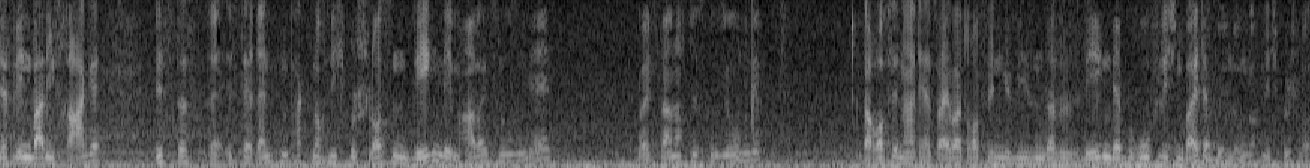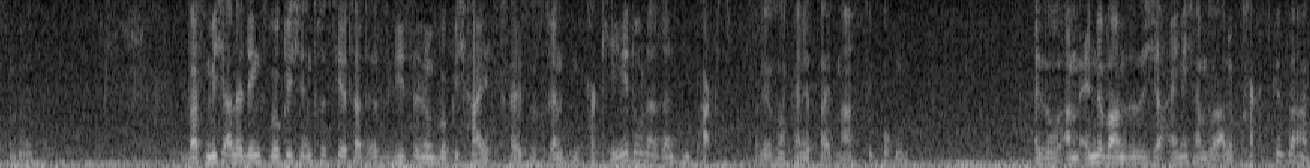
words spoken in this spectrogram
Deswegen war die Frage, ist, das, ist der Rentenpakt noch nicht beschlossen wegen dem Arbeitslosengeld? Weil es da noch Diskussionen gibt? Daraufhin hat Herr Seibert darauf hingewiesen, dass es wegen der beruflichen Weiterbildung noch nicht beschlossen ist. Was mich allerdings wirklich interessiert hat, ist, wie es denn nun wirklich heißt. Heißt es Rentenpaket oder Rentenpakt? Hat jetzt noch keine Zeit nachzugucken? Also am Ende waren sie sich ja einig, haben sie alle Pakt gesagt.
